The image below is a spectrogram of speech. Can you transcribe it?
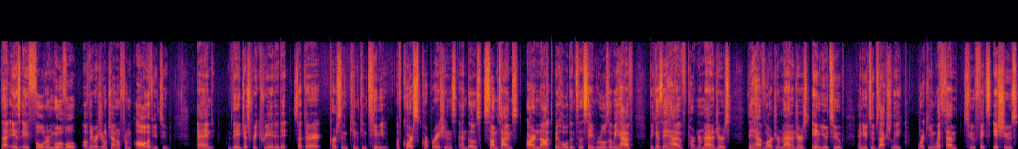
That is a full removal of the original channel from all of YouTube. And they just recreated it so that their person can continue. Of course, corporations and those sometimes are not beholden to the same rules that we have because they have partner managers, they have larger managers in YouTube, and YouTube's actually working with them to fix issues.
